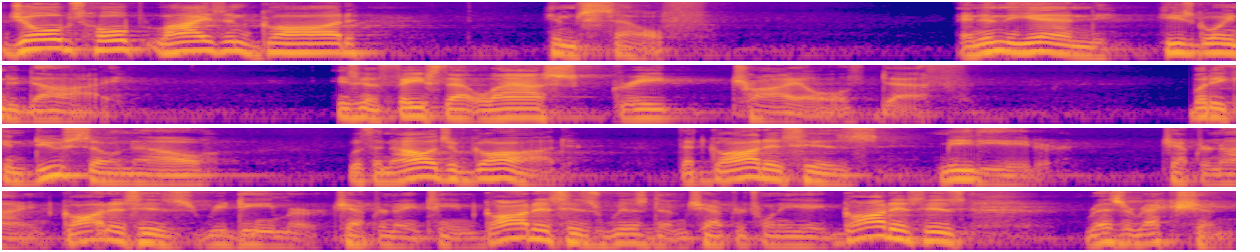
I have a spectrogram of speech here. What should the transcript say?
Job's hope lies in God himself. And in the end, he's going to die. He's going to face that last great trial of death. But he can do so now with the knowledge of God, that God is his mediator, chapter 9. God is his redeemer, chapter 19. God is his wisdom, chapter 28. God is his resurrection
